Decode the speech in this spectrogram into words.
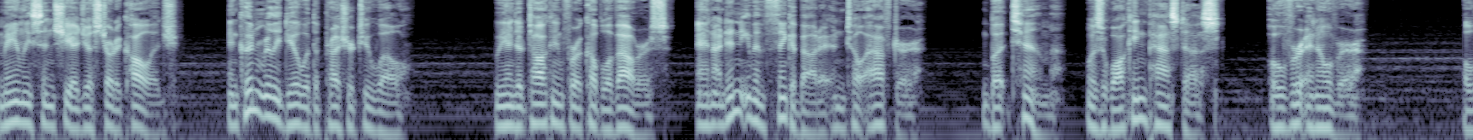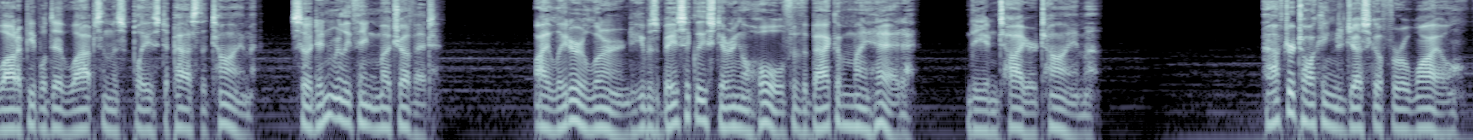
mainly since she had just started college, and couldn't really deal with the pressure too well. We ended up talking for a couple of hours, and I didn't even think about it until after. But Tim was walking past us over and over. A lot of people did laps in this place to pass the time, so I didn't really think much of it. I later learned he was basically staring a hole through the back of my head the entire time. After talking to Jessica for a while,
